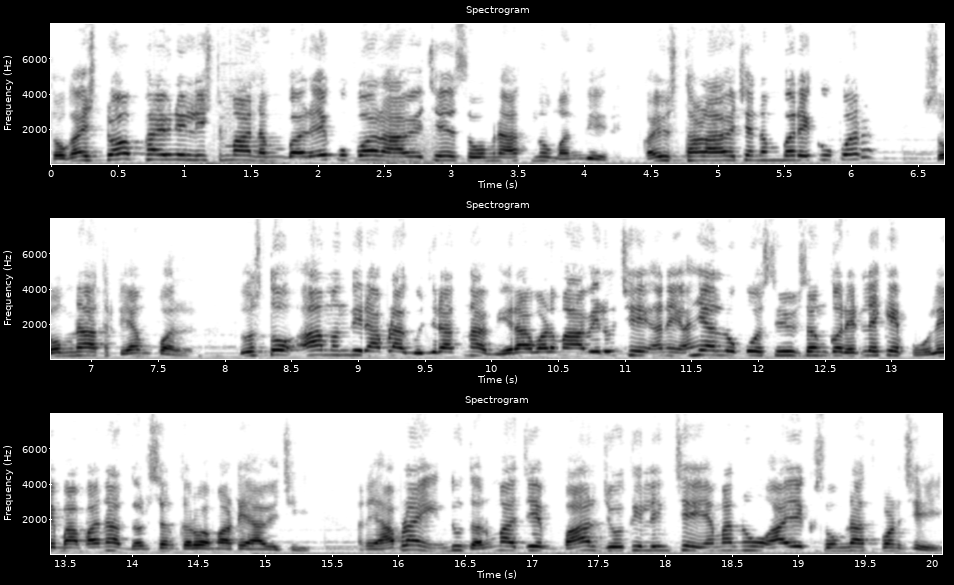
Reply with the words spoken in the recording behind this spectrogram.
તો ગાઈસ ટોપ ફાઈવની લિસ્ટમાં નંબર એક ઉપર આવે છે સોમનાથનું મંદિર. કયું સ્થળ આવે છે નંબર એક ઉપર? સોમનાથ ટેમ્પલ દોસ્તો, આ મંદિર આપણા ગુજરાતના વેરાવળમાં આવેલું છે અને અહીંયા લોકો શિવશંકર એટલે કે ભોલે બાબાના દર્શન કરવા માટે આવે છે. અને આપણા હિન્દુ ધર્મમાં જે બાર જ્યોતિર્લિંગ છે, એમાંનું આ એક સોમનાથ પણ છે.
